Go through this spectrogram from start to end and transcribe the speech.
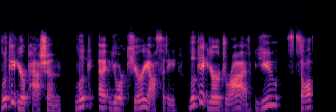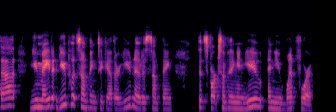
look at your passion, look at your curiosity, look at your drive. You saw that, you made it, you put something together, you noticed something that sparked something in you and you went for it.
